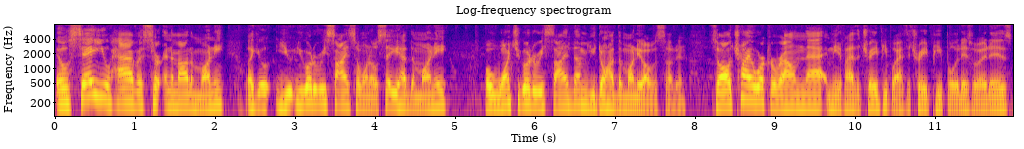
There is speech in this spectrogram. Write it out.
It'll say you have a certain amount of money. Like you you go to resign someone, it'll say you have the money, but once you go to resign them, you don't have the money all of a sudden. So I'll try and work around that. I mean, if I have to trade people, I have to trade people. It is what it is.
